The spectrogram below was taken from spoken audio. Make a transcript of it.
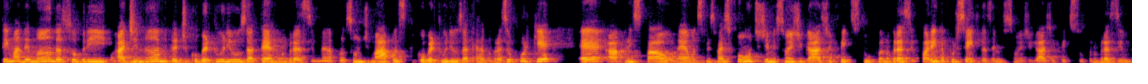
tem uma demanda sobre a dinâmica de cobertura e uso da terra no Brasil, né, na produção de mapas de cobertura e uso da terra no Brasil, porque é a principal, né, uma das principais fontes de emissões de gás de efeito estufa no Brasil. 40% das emissões de gás de efeito estufa no Brasil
